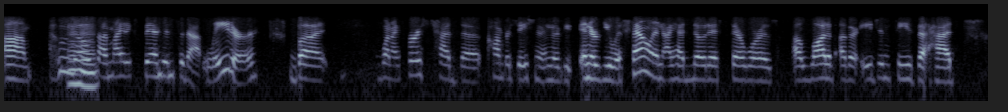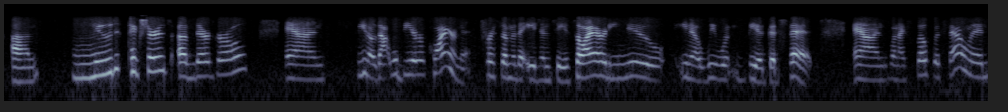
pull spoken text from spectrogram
Um, who mm-hmm. knows? I might expand into that later. But when I first had the conversation interview, interview with Fallon, I had noticed there was a lot of other agencies that had um, nude pictures of their girls, and you know that would be a requirement for some of the agencies. So I already knew, you know, we wouldn't be a good fit. And when I spoke with Fallon,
